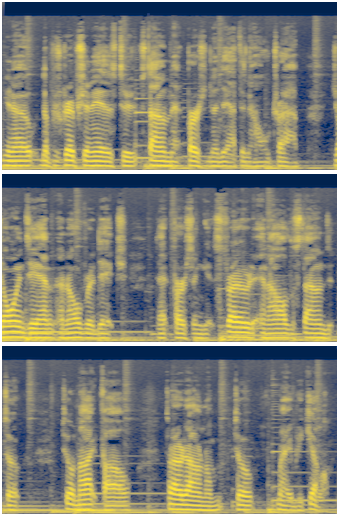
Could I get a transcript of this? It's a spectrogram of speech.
you know the prescription is to stone that person to death, and the whole tribe joins in and over a ditch. That person gets thrown, and all the stones it took till nightfall, throw it on them till maybe kill them.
